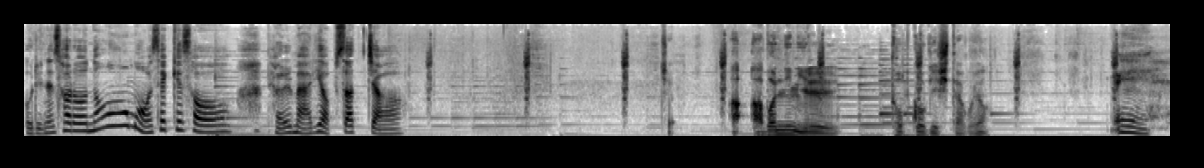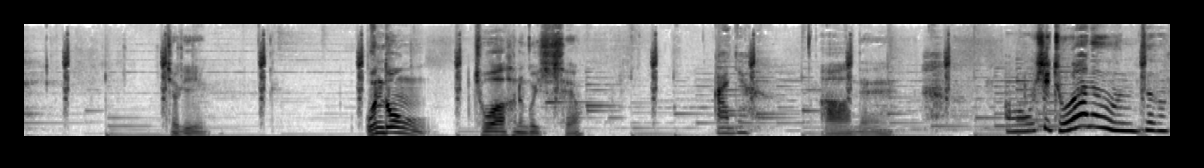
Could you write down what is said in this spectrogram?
우리는 서로 너무 어색해서 별 말이 없었죠. 저, 아, 아버님 일 돕고 계시다고요? 네. 저기 운동 좋아하는 거 있으세요? 아니요. 아, 네. 어, 혹시 좋아하는 운동?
